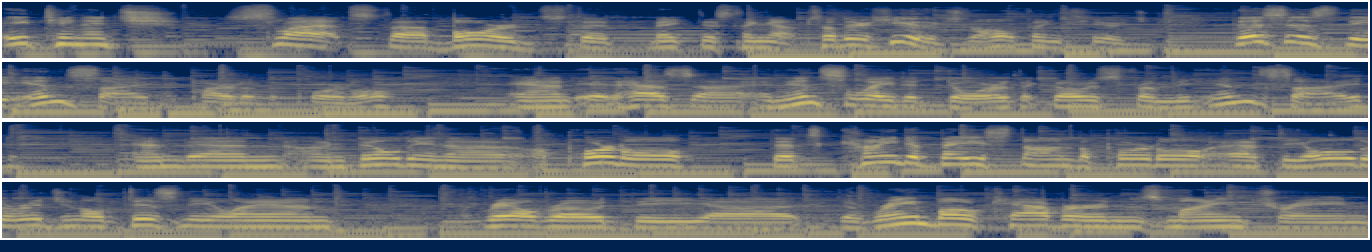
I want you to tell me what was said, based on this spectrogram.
18 inch slats, boards that make this thing up. So they're huge. The whole thing's huge. This is the inside part of the portal, and it has uh, an insulated door that goes from the inside. And then I'm building a, a portal that's kind of based on the portal at the old original Disneyland Railroad, the uh, the Rainbow Caverns mine train.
